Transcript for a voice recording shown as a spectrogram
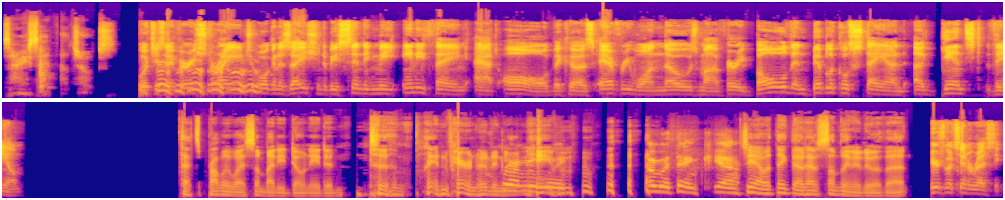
Sorry, Seinfeld jokes. which is a very strange organization to be sending me anything at all because everyone knows my very bold and biblical stand against them. That's probably why somebody donated to Planned Parenthood in your name. I would think. Yeah. Gee, I would think that would have something to do with that. Here's what's interesting.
